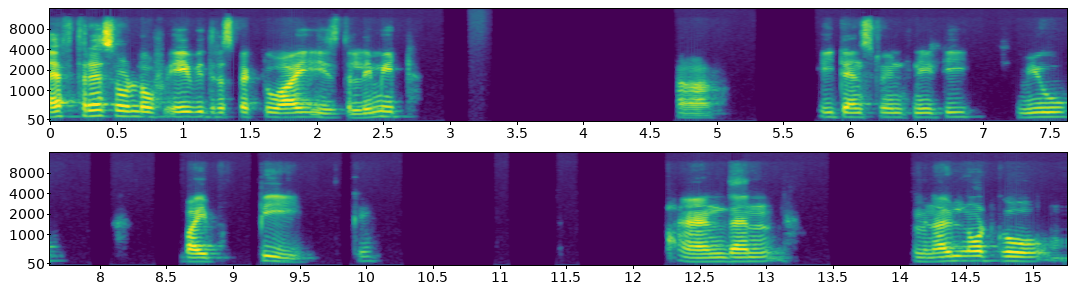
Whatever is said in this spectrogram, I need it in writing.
F threshold of A with respect to I is the limit uh, E tends to infinity mu by P, okay? And then, I mean, I will not go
